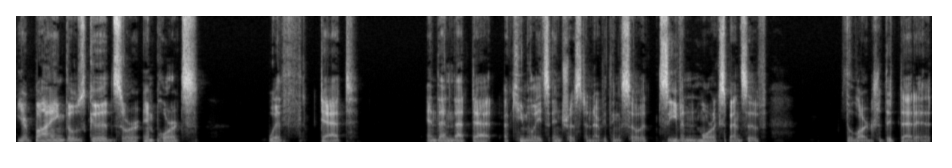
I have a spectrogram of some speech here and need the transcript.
you're buying those goods or imports with debt and then that debt accumulates interest and everything so it's even more expensive the larger the debt it,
